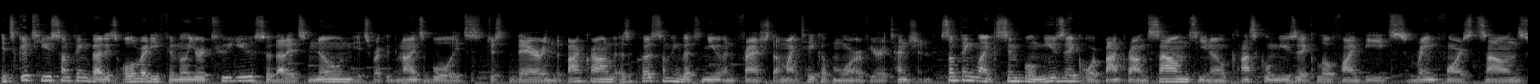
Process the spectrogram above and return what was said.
It's good to use something that is already familiar to you so that it's known, it's recognizable, it's just there in the background, as opposed to something that's new and fresh that might take up more of your attention. Something like simple music or background sounds, you know, classical music, lo-fi beats, rainforest sounds,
